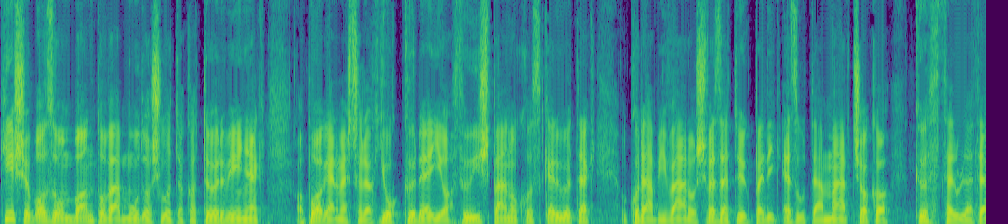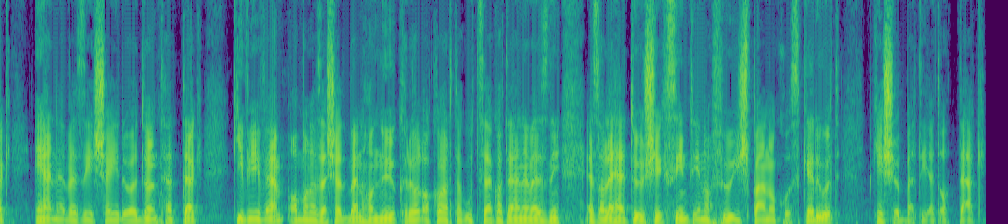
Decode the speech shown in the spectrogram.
Később azonban tovább módosultak a törvények, a polgármesterek jogkörei a főispánokhoz kerültek, a korábbi városvezetők pedig ezután már csak a közterületek elnevezéseiről dönthettek, kivéve abban az esetben, ha nőkről akartak utcákat elnevezni, ez a lehetőség szintén a főispánokhoz került, később betiltották.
